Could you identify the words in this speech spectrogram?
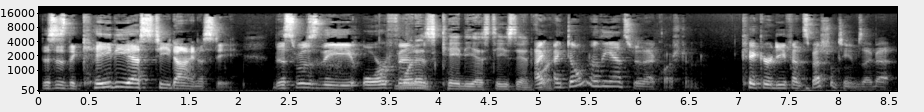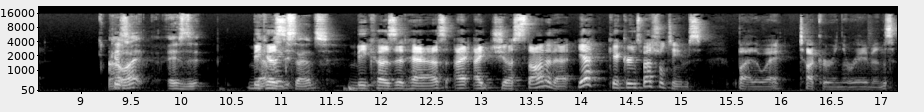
This is the KDST dynasty. This was the orphan. What does KDST stand for? I, I don't know the answer to that question. Kicker, defense, special teams. I bet I. Is it? that because makes sense. because it has. I, I just thought of that. Yeah, kicker and special teams. By the way, Tucker and the Ravens.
